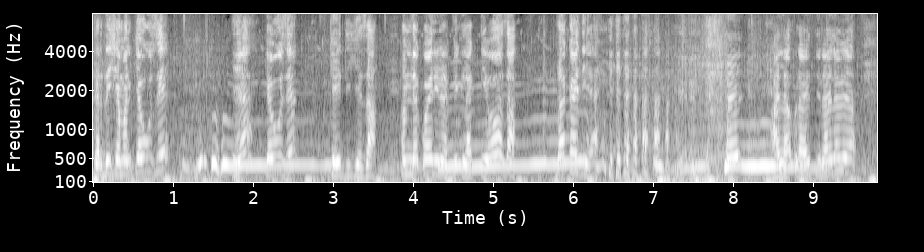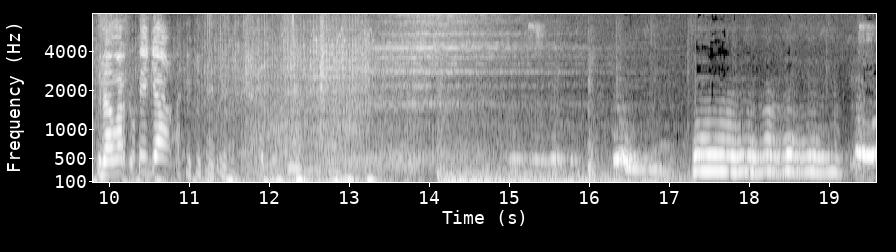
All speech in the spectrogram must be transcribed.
કર દેશામાં કેવું છે? હે? કેવું છે? કહી દીજે, જા. અમને કોઈ નહીં બીક લાગતી, હો, જા. જા, કહી દે. હાલ આપણે અહીંથી ના લેવે એના વાર તૂટી ગયા.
